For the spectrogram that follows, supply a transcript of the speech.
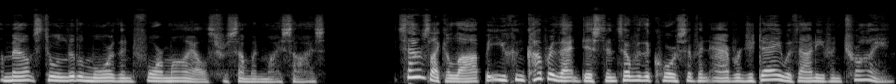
amounts to a little more than four miles for someone my size. It sounds like a lot, but you can cover that distance over the course of an average day without even trying,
